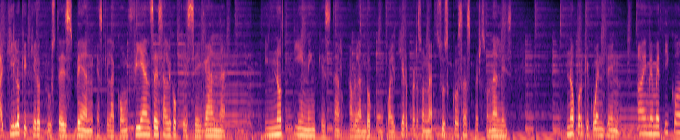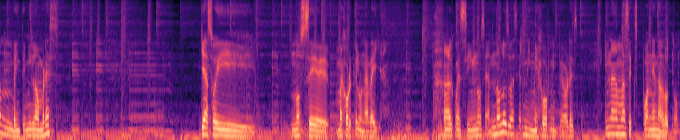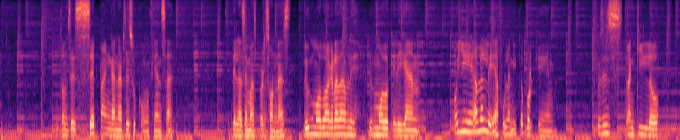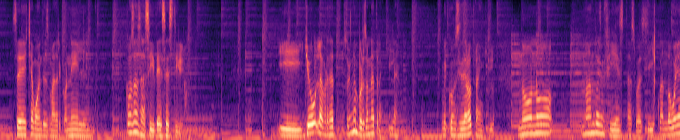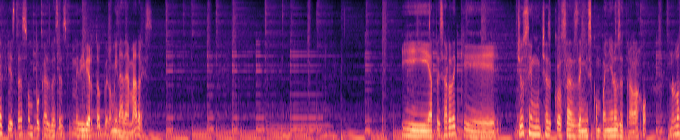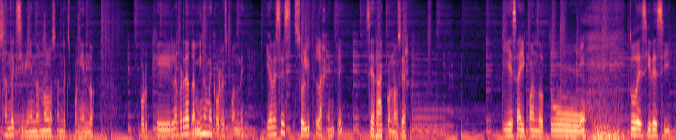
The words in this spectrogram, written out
Aquí lo que quiero que ustedes vean es que la confianza es algo que se gana y no tienen que estar hablando con cualquier persona sus cosas personales. No porque cuenten, ay, me metí con 20 mil hombres. Ya soy, no sé, mejor que Luna Bella. Algo así, no, o sea, no los va a hacer ni mejor ni peores. Y nada más se exponen a lo tonto. Entonces sepan ganarse su confianza de las demás personas de un modo agradable, de un modo que digan, oye, háblale a fulanito porque pues es tranquilo, se echa buen desmadre con él, cosas así de ese estilo. Y yo la verdad soy una persona tranquila, me considero tranquilo. No, no, no ando en fiestas o así. Cuando voy a fiestas son pocas veces, me divierto, pero mira de a madres. Y a pesar de que yo sé muchas cosas de mis compañeros de trabajo, no los ando exhibiendo, no los ando exponiendo, porque la verdad a mí no me corresponde. Y a veces solita la gente se da a conocer. Y es ahí cuando tú, tú decides si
